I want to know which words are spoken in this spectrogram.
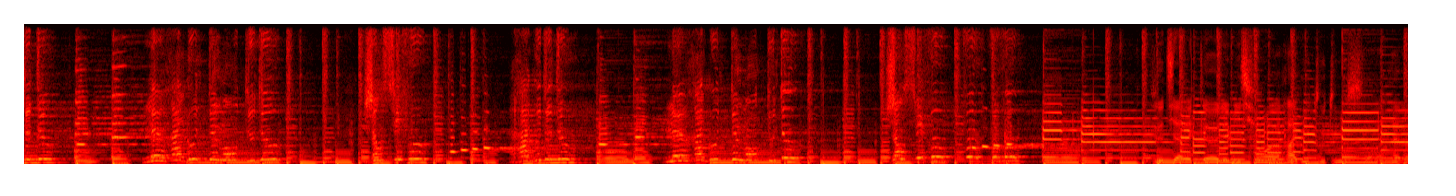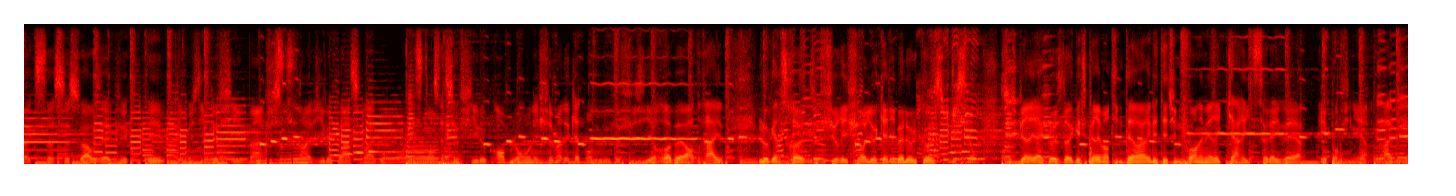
Ragoudou, le ragoût de mon doudou, j'en suis fou. Ragoudou, le ragoût de mon doudou, j'en suis fou, fou, fou, fou. Vous étiez avec euh, l'émission euh, Ragout Toutou sur Revox. Ce soir, vous avez pu écouter des musiques de films Un Justicier dans la ville, Opération Dragon, Distance à Sophie, Le Grand Blond, Les Chemins de Katmandou, Le Fusil, Rubber, Drive, Logan's Run, Fury, Furio, Cannibal Holocaust, Mission, Suspiria, Ghost Dog, Experimenting Terror, Il était une fois en Amérique, Carrie, Soleil Vert, et pour finir, Radio.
